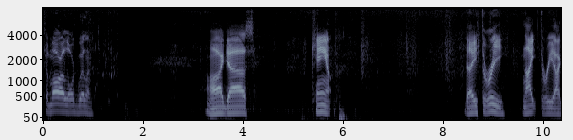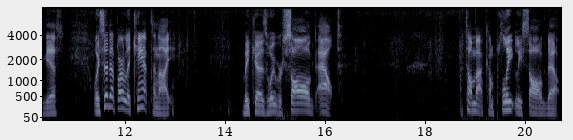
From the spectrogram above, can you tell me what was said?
tomorrow, Lord willing. All right, guys, camp. Day three, night three, I guess. We set up early camp tonight because we were sogged out. I'm talking about completely sogged out.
